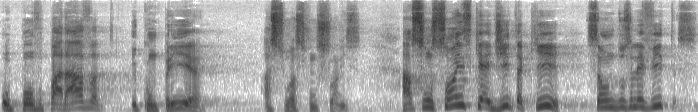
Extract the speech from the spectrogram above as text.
o povo parava e cumpria as suas funções. As funções que é dita aqui são dos levitas.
